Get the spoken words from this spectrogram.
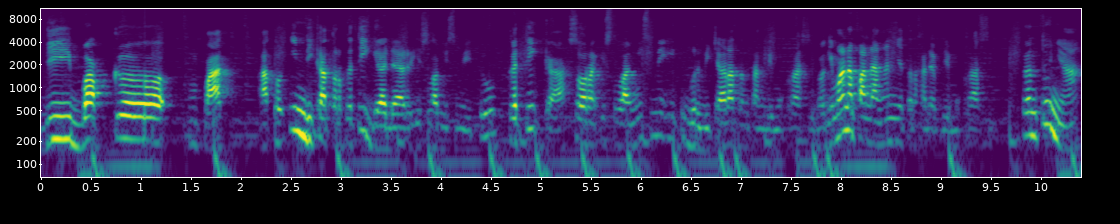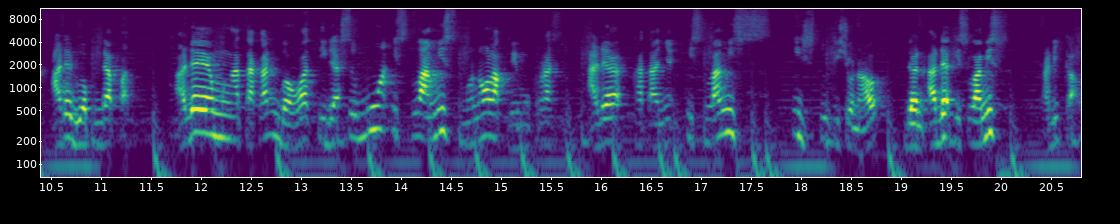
di bab keempat atau indikator ketiga dari Islamisme itu ketika seorang Islamisme itu berbicara tentang demokrasi. Bagaimana pandangannya terhadap demokrasi? Tentunya ada dua pendapat. Ada yang mengatakan bahwa tidak semua Islamis menolak demokrasi. Ada katanya Islamis institusional dan ada Islamis radikal.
